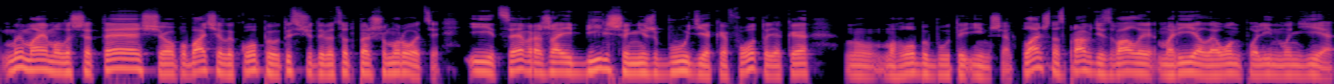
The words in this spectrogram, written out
ми маємо лише те, що побачили копи у 1901 році, і це вражає більше, ніж будь-яке фото, яке ну, могло би бути інше. Бланш насправді звали Марія Леон Полін Мон'є.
